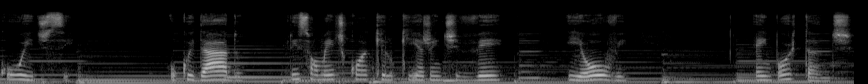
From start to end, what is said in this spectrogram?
Cuide-se. O cuidado, principalmente com aquilo que a gente vê e ouve, é importante,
